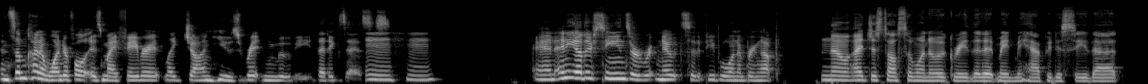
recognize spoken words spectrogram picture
And Some Kind of Wonderful is my favorite like John Hughes written movie that exists. Mm-hmm. And any other scenes or notes that people want to bring up? No, I just also want to agree that it made me happy to see that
